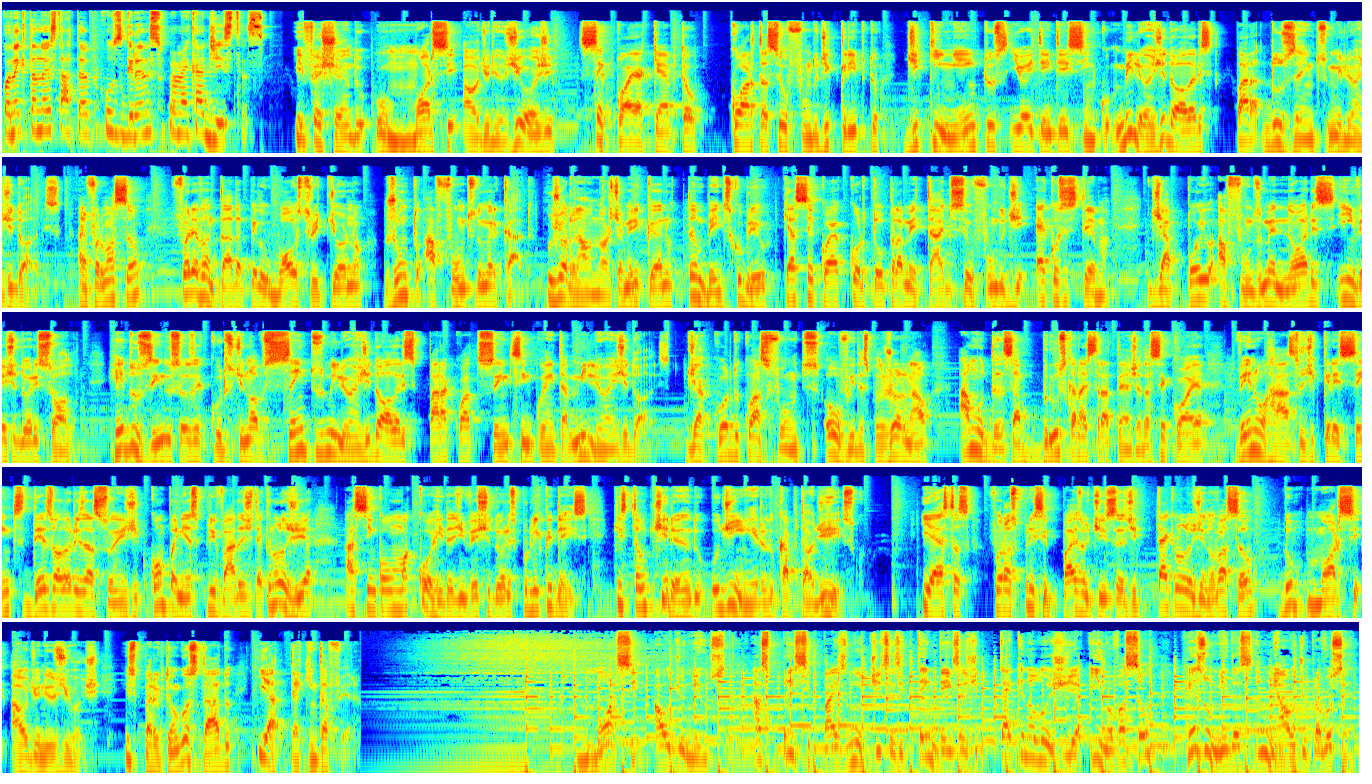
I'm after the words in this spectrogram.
conectando a startup com os grandes supermercadistas. E fechando o Morse Audio News de hoje, Sequoia Capital corta seu fundo de cripto de 585 milhões de dólares para 200 milhões de dólares. A informação foi levantada pelo Wall Street Journal junto a fontes do mercado. O jornal norte-americano também descobriu que a Sequoia cortou pela metade seu fundo de ecossistema, de apoio a fundos menores e investidores solo, reduzindo seus recursos de 900 milhões de dólares para 450 milhões de dólares. De acordo com as fontes ouvidas pelo jornal, a mudança brusca na estratégia da Sequoia vem no rastro de crescentes desvalorizações de companhias privadas de tecnologia, assim como uma corrida de investidores por liquidez, que estão tirando o dinheiro do capital de risco. E estas foram as principais notícias de tecnologia e inovação do Morse Audio News de hoje. Espero que tenham gostado e até quinta-feira. Morse Audio News. As principais notícias e tendências de tecnologia e inovação resumidas em áudio para você.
